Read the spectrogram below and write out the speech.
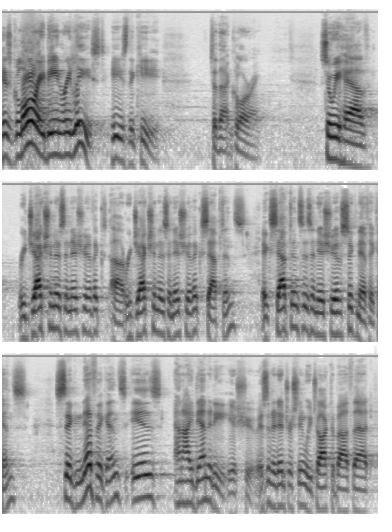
His glory being released. He's the key to that glory. So we have rejection as an issue of uh, rejection is an issue of acceptance. Acceptance is an issue of significance. Significance is an identity issue. Isn't it interesting? We talked about that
